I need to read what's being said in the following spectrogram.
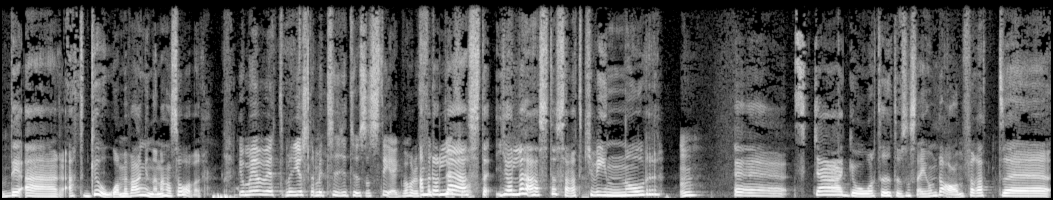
Det är att gå med vagnen när han sover. Jo men jag vet, men just det med 10 000 steg, vad har du ja, fått men då det läste, Jag läste så här att kvinnor mm. eh, ska gå 10 000 steg om dagen för att eh,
